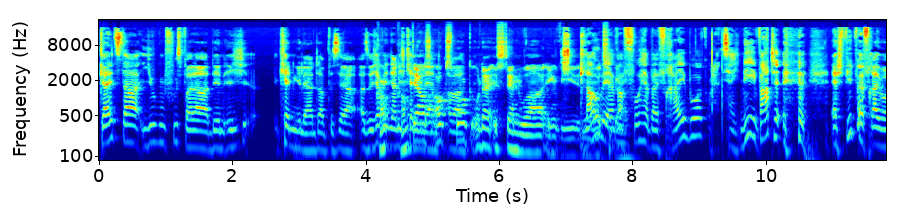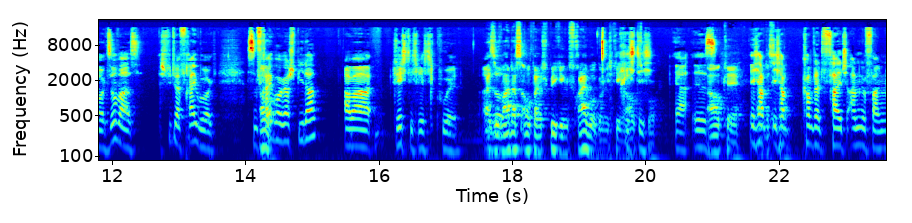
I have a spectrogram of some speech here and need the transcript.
geilster Jugendfußballer, den ich kennengelernt habe bisher. Also ich habe ihn Kommt, ja nicht kommt der aus kennengelernt. Augsburg oder ist der nur irgendwie. ich glaube, er war vorher bei Freiburg. Oder ist er, nee, warte. er spielt bei Freiburg, sowas. Er spielt bei Freiburg. Ist ein Oh. Freiburger Spieler, aber richtig, richtig cool. Also war das auch beim Spiel gegen Freiburg und nicht gegen richtig. Augsburg. Ja, ist, Ah, okay. Ich habe hab komplett falsch angefangen,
